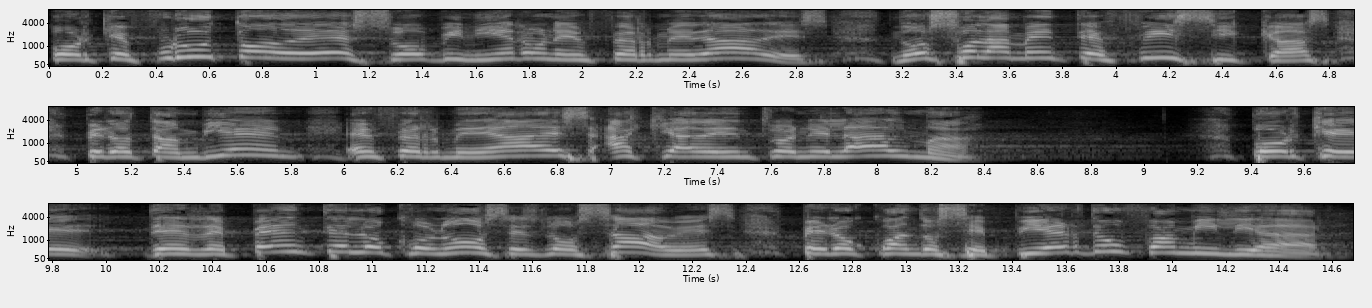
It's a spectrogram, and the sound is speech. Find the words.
Porque fruto de eso vinieron enfermedades, no solamente físicas, pero también enfermedades aquí adentro en el alma. Porque de repente lo conoces, lo sabes, pero cuando se pierde un familiar,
